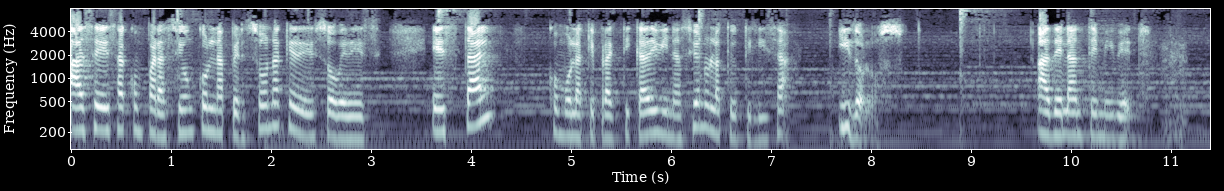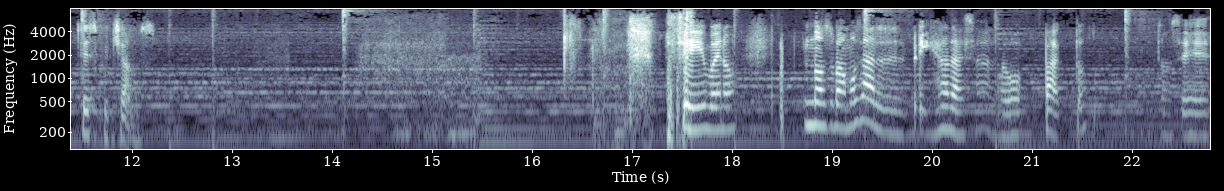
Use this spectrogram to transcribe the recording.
hace esa comparación con la persona que desobedece. Es tal como la que practica adivinación o la que utiliza ídolos. Adelante, mi Bet. Te escuchamos. Sí, bueno, nos vamos al Brihadasa, al nuevo pacto. Entonces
